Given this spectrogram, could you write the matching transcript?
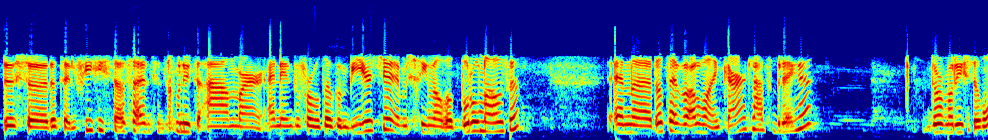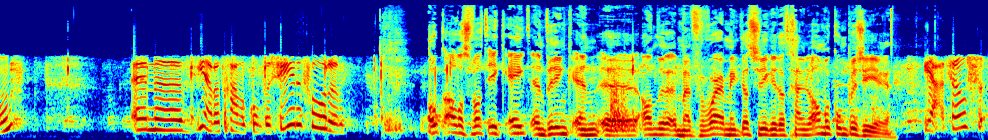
Dus uh, de televisie staat 25 minuten aan, maar hij neemt bijvoorbeeld ook een biertje en misschien wel wat borrelnoten. En uh, dat hebben we allemaal in kaart laten brengen door Maurice de Hond. En uh, ja, dat gaan we compenseren voor hem. Ook alles wat ik eet en drink en andere, mijn verwarming, dat soort dingen, dat gaan we allemaal compenseren? Ja, zelfs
